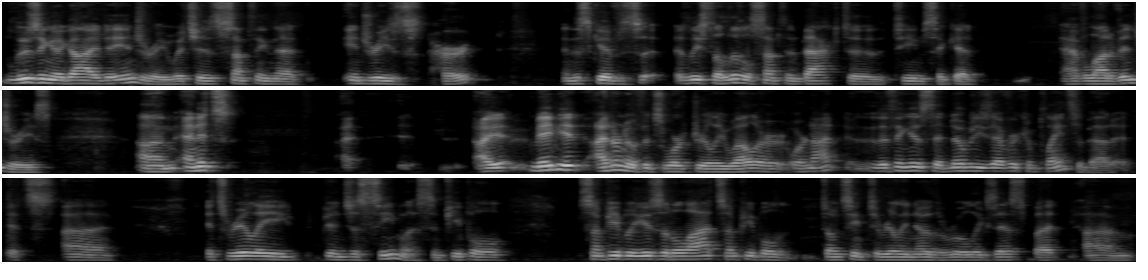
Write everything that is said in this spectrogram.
losing a guy to injury, which is something that injuries hurt, and this gives at least a little something back to teams that get have a lot of injuries, um, and it's I maybe it, I don't know if it's worked really well or or not. The thing is that nobody's ever complains about it. It's uh, it's really been just seamless, and people, some people use it a lot. Some people don't seem to really know the rule exists, but um,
